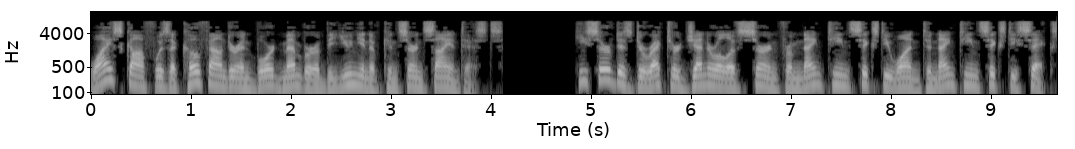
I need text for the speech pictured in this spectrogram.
Weisskopf was a co-founder and board member of the Union of Concerned Scientists. He served as Director General of CERN from 1961 to 1966.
